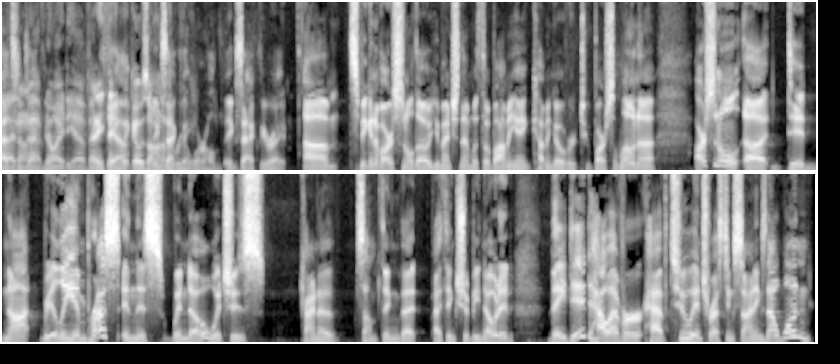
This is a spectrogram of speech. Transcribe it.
That's I don't have no right. idea of anything Yeah, that goes on exactly. in the real world. Exactly right. Um, speaking of Arsenal, though, you mentioned them with Aubameyang coming over to Barcelona. Arsenal uh, did not really impress in this window, which is kind of something that I think should be noted. They did, however, have two interesting signings. Now, one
